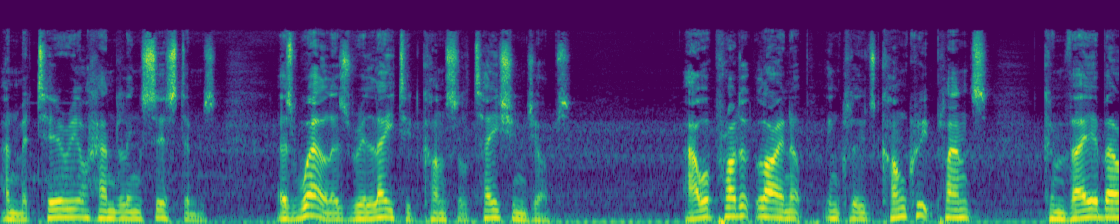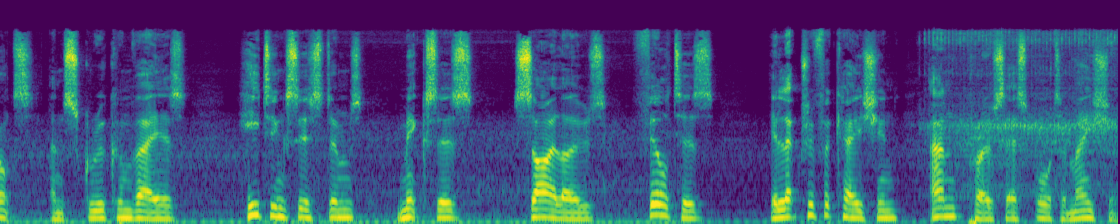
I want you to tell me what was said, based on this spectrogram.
and material handling systems, as well as related consultation jobs. Our product lineup includes concrete plants, conveyor belts and screw conveyors, heating systems, mixers, silos, filters, electrification and process automation.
